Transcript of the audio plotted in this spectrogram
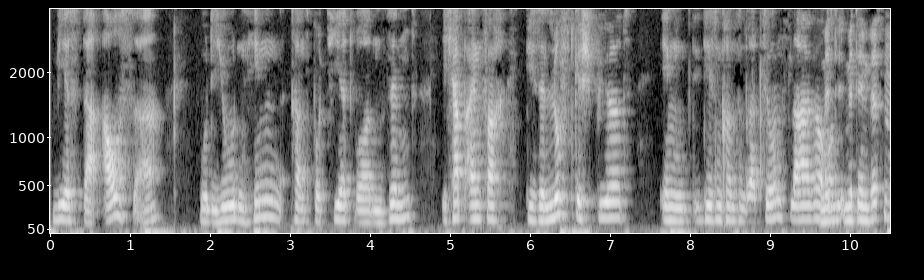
wie es da aussah, wo die Juden hin transportiert worden sind. Ich habe einfach diese Luft gespürt, in diesem Konzentrationslager. Mit, mit dem Wissen,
